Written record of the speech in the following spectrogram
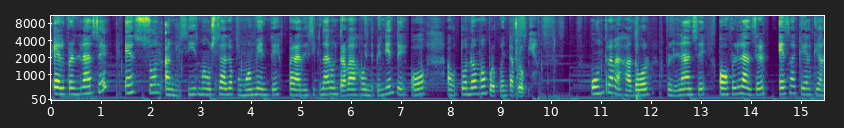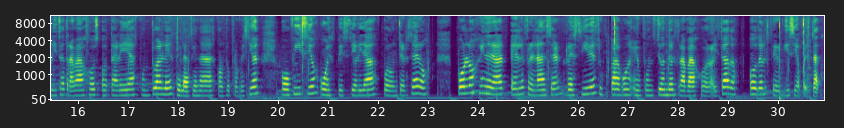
El preenlace es un anglicismo usado comúnmente para designar un trabajo independiente o autónomo por cuenta propia. Un trabajador freelance o freelancer es aquel que realiza trabajos o tareas puntuales relacionadas con su profesión, oficio o especialidad por un tercero. Por lo general, el freelancer recibe su pago en función del trabajo realizado o del servicio prestado,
